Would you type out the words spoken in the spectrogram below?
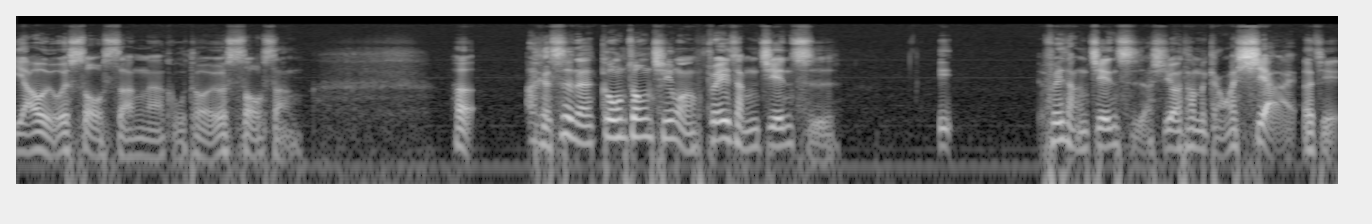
腰也会受伤啊，骨头也会受伤。呵啊，可是呢，宫中亲王非常坚持，一非常坚持啊，希望他们赶快下来，而且。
